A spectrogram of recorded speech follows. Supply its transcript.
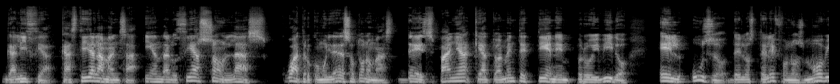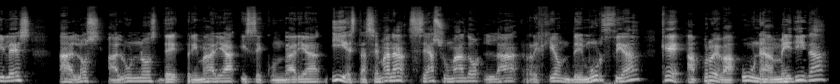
Galicia, Castilla-La Mancha y Andalucía son las cuatro comunidades autónomas de España que actualmente tienen prohibido el uso de los teléfonos móviles a los alumnos de primaria y secundaria. Y esta semana se ha sumado la región de Murcia que aprueba una medida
